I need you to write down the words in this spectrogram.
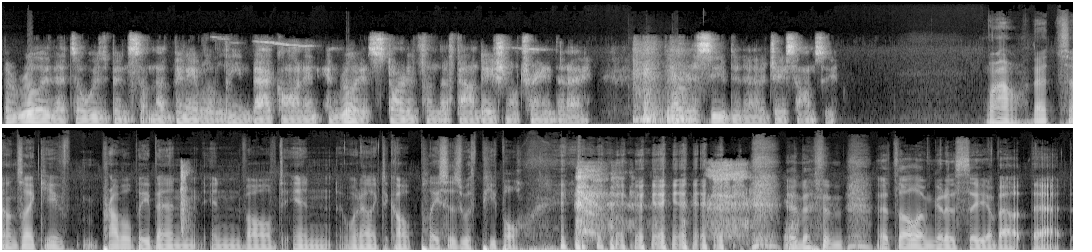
But really, that's always been something I've been able to lean back on. And, and really, it started from the foundational training that I that I received at uh, JSOMC. Wow, that sounds like you've probably been involved in what I like to call places with people. And that's all I'm going to say about that.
